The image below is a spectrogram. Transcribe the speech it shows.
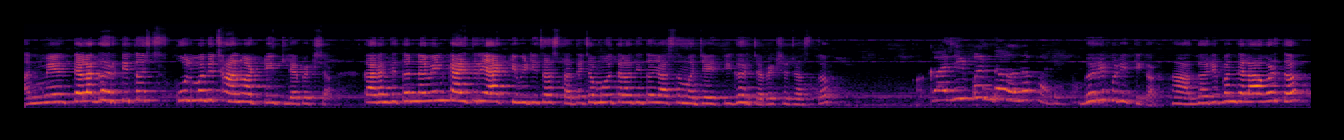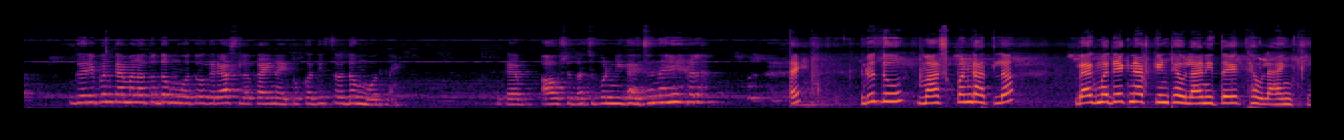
आणि मेन त्याला घर तिथं स्कूलमध्ये छान वाटते इथल्यापेक्षा. कारण तिथं नवीन काहीतरी ॲक्टिव्हिटीज असतात त्याच्यामुळे त्याला तिथं जास्त मजा येते घरच्यापेक्षा जास्त. कधी पण घरी पण येते का? हां घरी पण त्याला आवडतं. घरी पण काय मला तो दमवत वगैरे असलं काही नाही तो कधीच दमवत नाही. काय औषधाचं पण निघायचं नाही ऋतू मास्क पण घातलं. बॅगमध्ये एक नॅपकिन ठेवला आणि इथं एक ठेवला हँकी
